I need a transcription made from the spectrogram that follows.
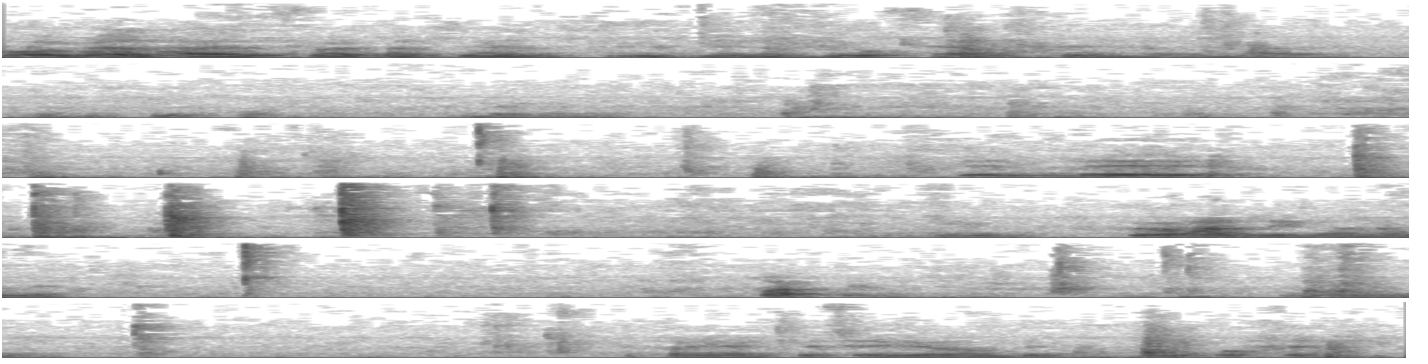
kommer den här företagsutredningen att bli offentlig när de här beslutar lägga ner? Den är i förhandlingarna med facken. Mm. Det kan jag inte säga om det blir offentligt.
